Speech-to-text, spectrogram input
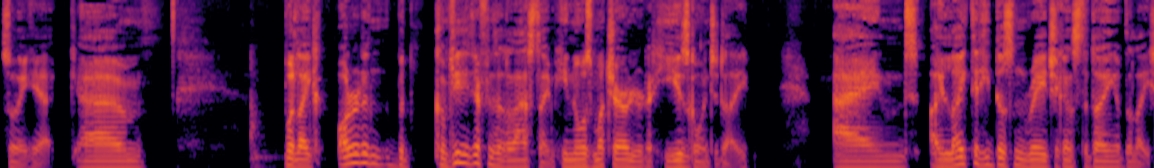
so like yeah. Um, but like other than but completely different to the last time, he knows much earlier that he is going to die and I like that he doesn't rage against the dying of the light.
